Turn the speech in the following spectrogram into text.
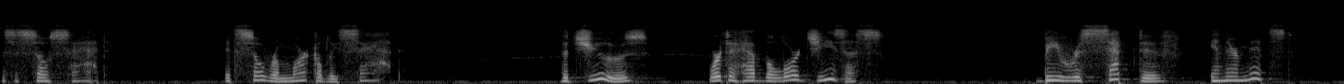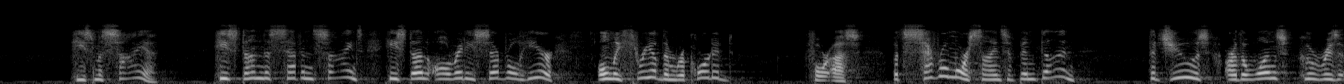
This is so sad. It's so remarkably sad. The Jews were to have the Lord Jesus be receptive in their midst. He's Messiah. He's done the seven signs. He's done already several here. Only three of them recorded for us, but several more signs have been done. The Jews are the ones who re-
